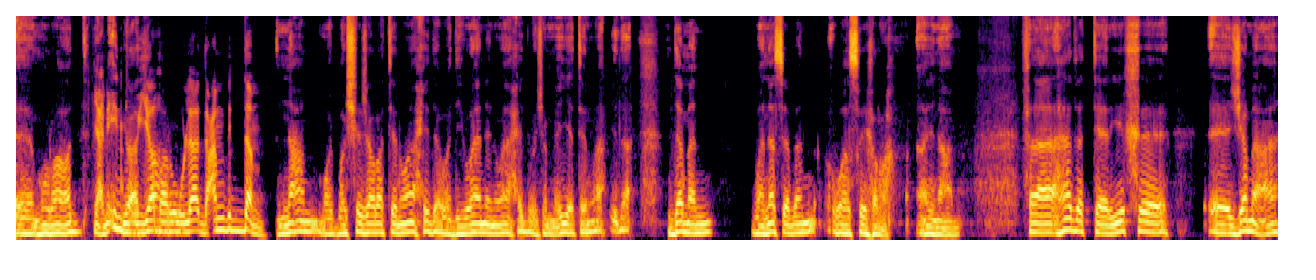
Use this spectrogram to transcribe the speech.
آه، مراد يعني أنت وياه يعتبر- أولاد عم بالدم. نعم وشجرة واحدة وديوان واحد وجمعية واحدة دما ونسبا وصهرة أي نعم. فهذا التاريخ آه، آه، جمع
